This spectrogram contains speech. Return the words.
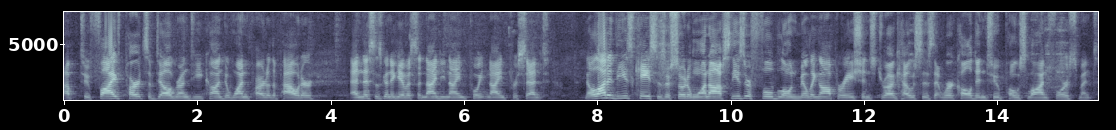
up to five parts of Dahlgren Decon to one part of the powder, and this is going to give us a 99.9%. Now, a lot of these cases are sort of one offs. These are full blown milling operations, drug houses that we're called into post law enforcement.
